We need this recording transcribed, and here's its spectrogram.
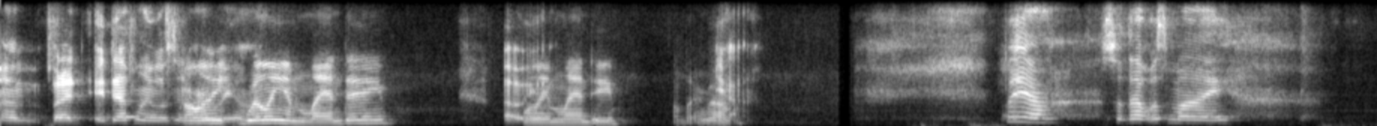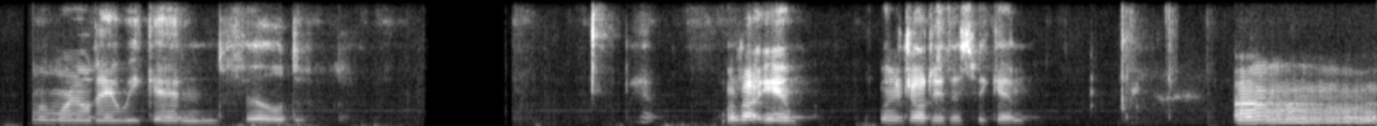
Um, but it definitely wasn't William, early on. William Landay, Oh, yeah. William Landy, something like that. But yeah, so that was my Memorial Day weekend filled. Yeah. What about you? What did y'all do this weekend? Uh,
